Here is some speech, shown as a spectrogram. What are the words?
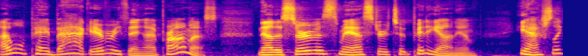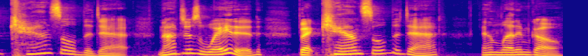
I will pay back everything I promise. Now, the service master took pity on him he actually canceled the debt. Not just waited, but canceled the debt and let him go.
